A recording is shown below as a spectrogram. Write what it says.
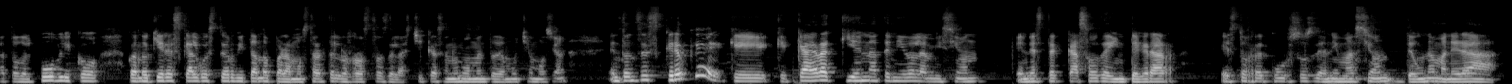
a todo el público, cuando quieres que algo esté orbitando para mostrarte los rostros de las chicas en un momento de mucha emoción. Entonces, creo que, que, que cada quien ha tenido la misión, en este caso, de integrar estos recursos de animación de una manera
